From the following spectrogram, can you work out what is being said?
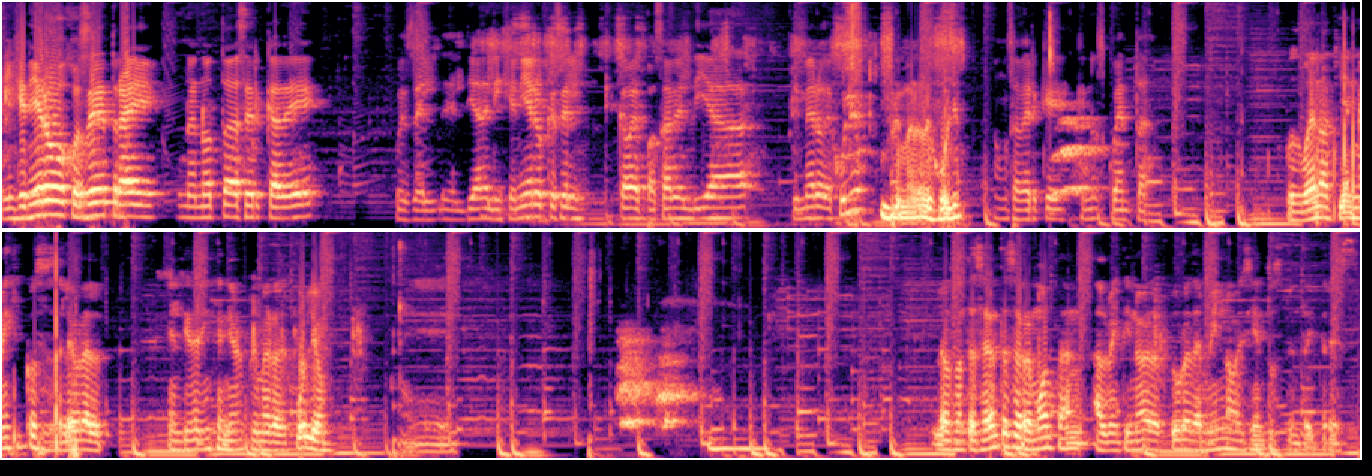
El ingeniero José trae una nota acerca de pues del, del día del ingeniero, que es el que acaba de pasar el día primero de julio. Primero de julio. Vamos a ver qué, qué nos cuenta. Pues bueno, aquí en México se celebra el, el Día del Ingeniero el primero de julio. Los antecedentes se remontan al 29 de octubre de 1973.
